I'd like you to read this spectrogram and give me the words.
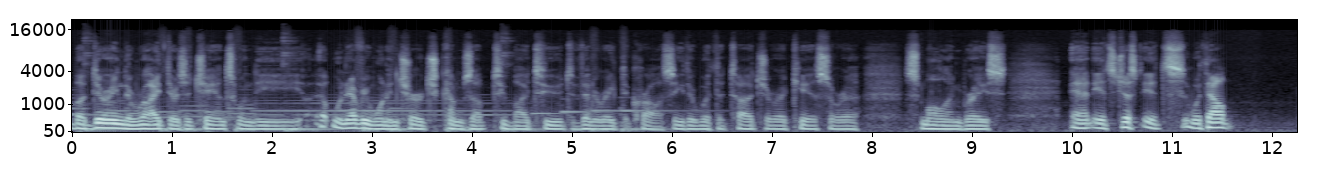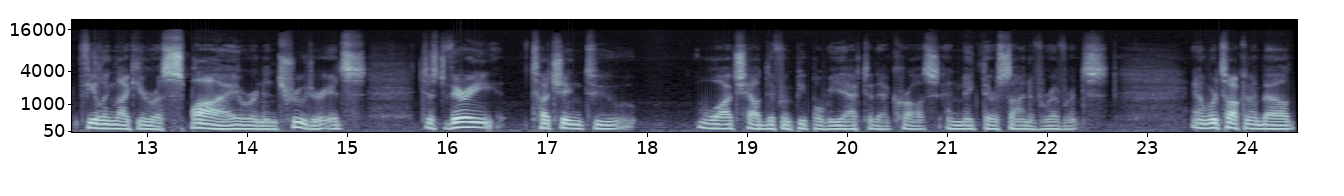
But during the rite, there's a chance when the when everyone in church comes up two by two to venerate the cross, either with a touch or a kiss or a small embrace, and it's just it's without feeling like you're a spy or an intruder. It's just very touching to watch how different people react to that cross and make their sign of reverence. And we're talking about,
